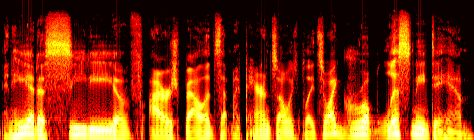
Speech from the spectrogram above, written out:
And he had a CD of Irish ballads that my parents always played. So I grew up listening to him.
